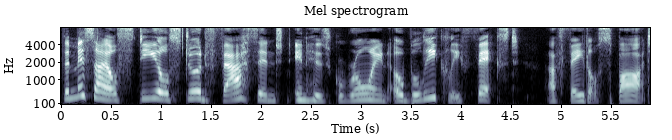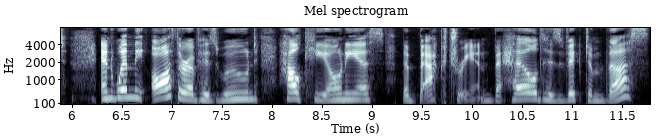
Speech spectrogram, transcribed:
The missile steel stood fastened in his groin, obliquely fixed, a fatal spot. And when the author of his wound, Halcyonius the Bactrian, beheld his victim thus,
